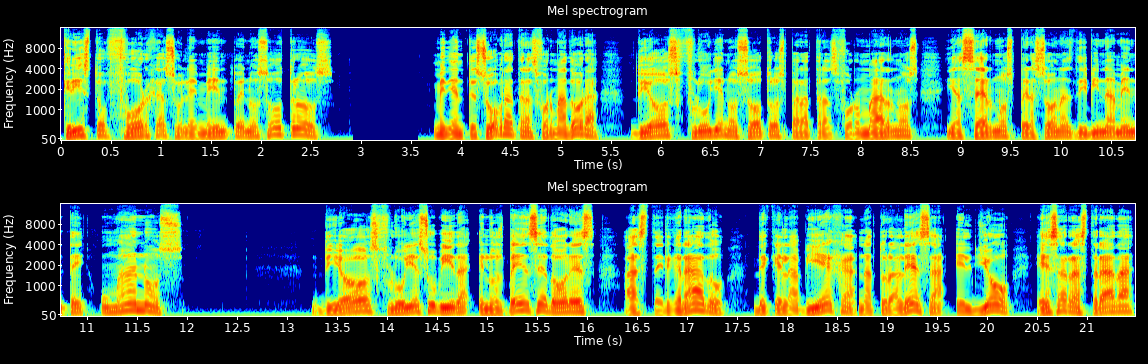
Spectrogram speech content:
Cristo forja su elemento en nosotros. Mediante su obra transformadora, Dios fluye en nosotros para transformarnos y hacernos personas divinamente humanos. Dios fluye su vida en los vencedores hasta el grado de que la vieja naturaleza, el yo, es arrastrada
